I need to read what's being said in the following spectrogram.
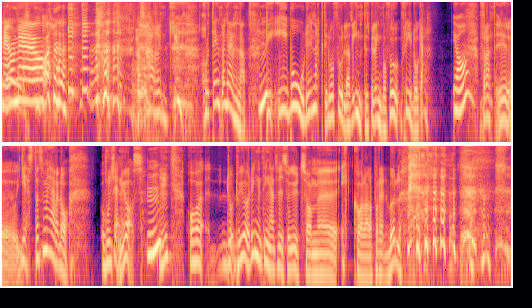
No, no. Alltså herregud. Har du tänkt på en grej Lina? Mm. Det är både en nackdel och full att vi inte spelar in på fredagar. Ja, För att eh, gästen som är här idag, hon känner ju oss. mm. Mm. Och då, då gör det ingenting att vi såg ut som eh, ekorrar på Red Bull.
